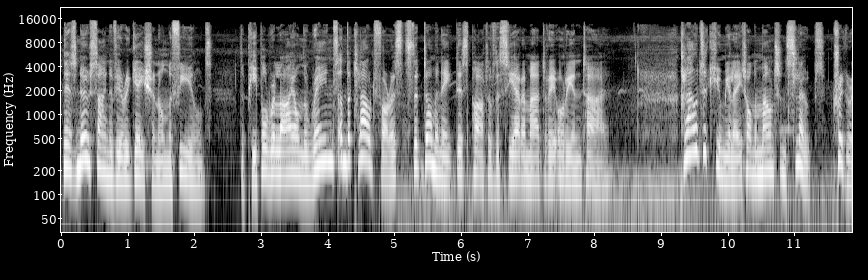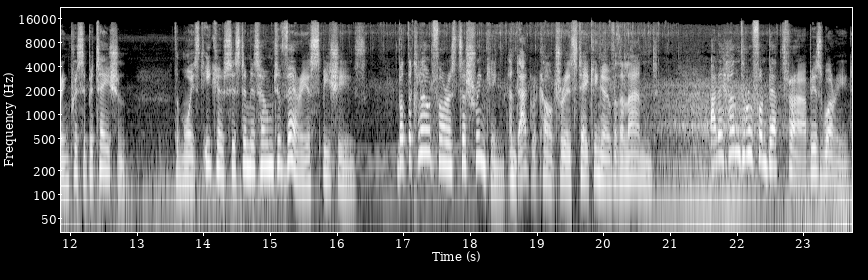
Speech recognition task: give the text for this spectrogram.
There's no sign of irrigation on the fields. The people rely on the rains and the cloud forests that dominate this part of the Sierra Madre Oriental. Clouds accumulate on the mountain slopes, triggering precipitation. The moist ecosystem is home to various species. But the cloud forests are shrinking and agriculture is taking over the land. Alejandro von Bertrab is worried.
